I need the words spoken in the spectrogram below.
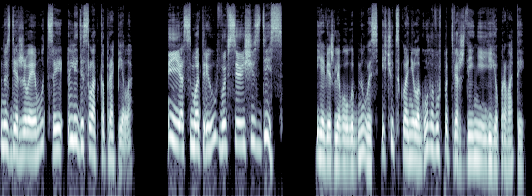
Но, сдерживая эмоции, леди сладко пропела. «Я смотрю, вы все еще здесь». Я вежливо улыбнулась и чуть склонила голову в подтверждение ее правоты.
